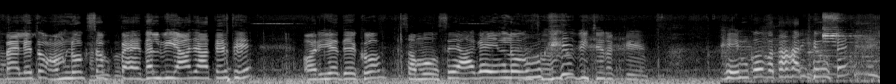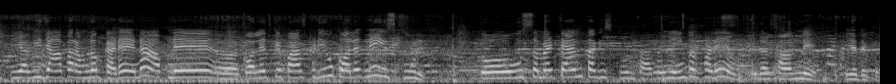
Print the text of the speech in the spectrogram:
पहले तो हम लोग सब पैदल भी आ जाते थे और ये देखो समोसे आ गए इन लोगों के। पीछे रखे इनको बता रही हूँ कि अभी जहाँ पर हम लोग खड़े हैं ना अपने कॉलेज के पास खड़ी हूँ। कॉलेज नहीं स्कूल तो उस समय टेंथ तक स्कूल था तो यहीं पर खड़े हम इधर सामने। ये देखो।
